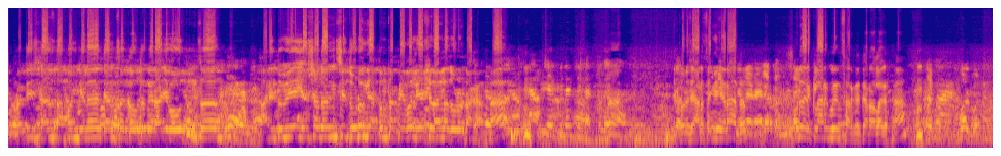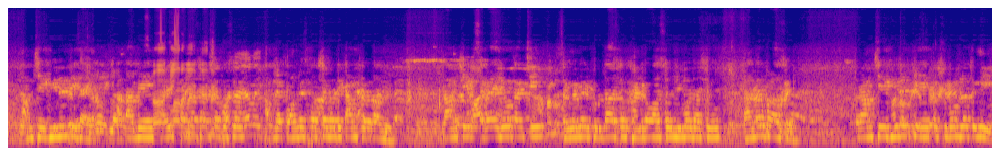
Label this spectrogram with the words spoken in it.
प्रतिष्ठान स्थापन केलं त्यांचं कौतुक राजभाऊ राजेभाऊ तुमचं आणि तुम्ही यशोदांशी जोडून घ्या. तुमचा टेबल यशोदांना जोडून टाका. हा? थोडेसे अडचणीचे राहतात. कुठेतरी क्लार्क सारखं करावं लागत हा? आमची विनंतीच आहे आता आम्ही चाळीस पन्नास? वर्षापासून आपल्या काँग्रेस पक्षामध्ये काम करत आलो. तर आमची सगळ्या युवकांची संगमेर खुर्दा असो खांडगाव असो निमद असो गांधरफळ असो. तर आमची एक विनंती आहे की शुभमला तुम्ही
